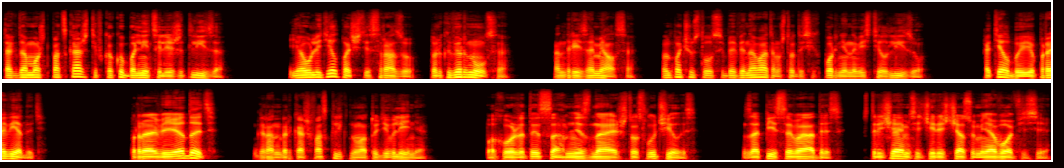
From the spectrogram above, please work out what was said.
«Тогда, может, подскажете, в какой больнице лежит Лиза?» «Я улетел почти сразу, только вернулся». Андрей замялся. Он почувствовал себя виноватым, что до сих пор не навестил Лизу. Хотел бы ее проведать. «Проведать?» Гранберг аж воскликнул от удивления. «Похоже, ты сам не знаешь, что случилось. Записывай адрес. Встречаемся через час у меня в офисе».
